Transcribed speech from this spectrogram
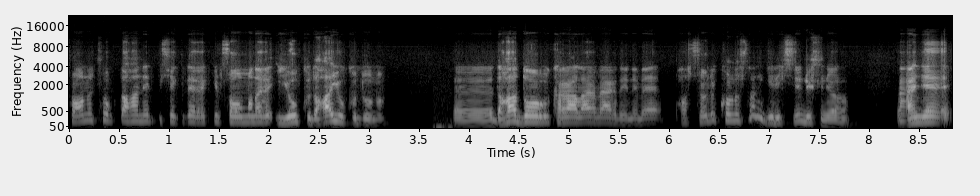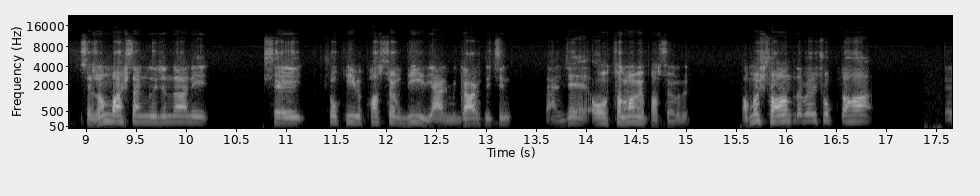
Şu anda çok daha net bir şekilde rakip savunmaları iyi oku, daha iyi okuduğunu, e, daha doğru kararlar verdiğini ve pasörlük konusunda geliştiğini düşünüyorum. Bence sezon başlangıcında hani şey çok iyi bir pasör değil yani guard için bence ortalama bir pasördü. Ama şu anda böyle çok daha e,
